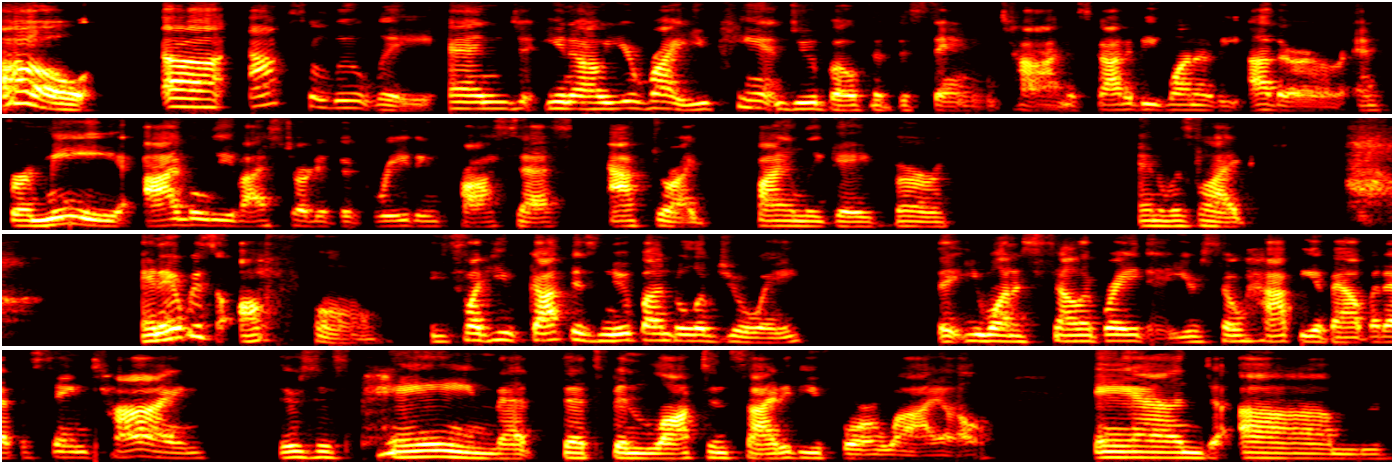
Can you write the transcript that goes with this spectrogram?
Oh uh absolutely. And you know you're right you can't do both at the same time it's got to be one or the other. And for me i believe i started the grieving process after i finally gave birth and was like and it was awful. It's like you've got this new bundle of joy that you want to celebrate that you're so happy about but at the same time there's this pain that that's been locked inside of you for a while. And um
